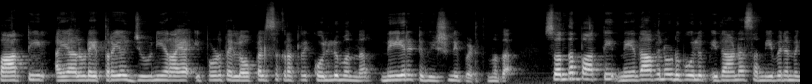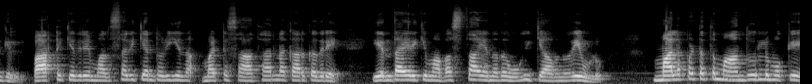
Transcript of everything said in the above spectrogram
പാർട്ടിയിൽ അയാളുടെ എത്രയോ ജൂനിയറായ ഇപ്പോഴത്തെ ലോക്കൽ സെക്രട്ടറി കൊല്ലുമെന്ന് നേരിട്ട് ഭീഷണിപ്പെടുത്തുന്നത്. സ്വന്തം പാർട്ടി നേതാവിനോട് പോലും ഇതാണ് സമീപനമെങ്കിൽ പാർട്ടിക്കെതിരെ മത്സരിക്കാൻ തുനിയുന്ന മറ്റ് സാധാരണക്കാർക്കെതിരെ എന്തായിരിക്കും അവസ്ഥ എന്നത് ഊഹിക്കാവുന്നതേ ഉള്ളൂ. മലപ്പട്ടത്തും ആന്തൂരിലുമൊക്കെ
